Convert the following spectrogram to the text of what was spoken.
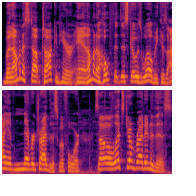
But I'm going to stop talking here, and I'm going to hope that this goes well because I have never tried this before. So let's jump right into this.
